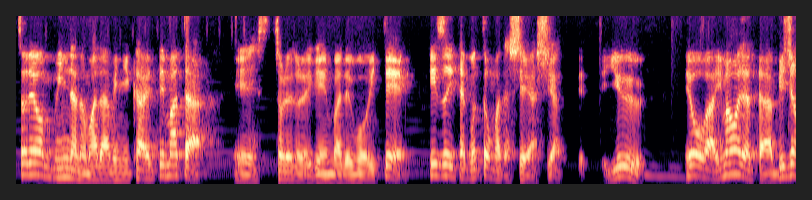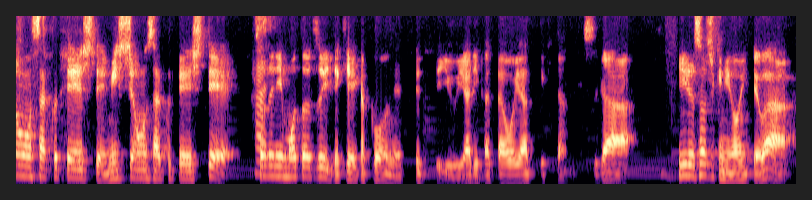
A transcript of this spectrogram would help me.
それをみんなの学びに変えてまた、えー、それぞれ現場で動いて気づいたことをまたシェアし合ってっていう、うん要は今までだったらビジョンを策定してミッションを策定してそれに基づいて計画を練ってっていうやり方をやってきたんですがヒール組織においては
